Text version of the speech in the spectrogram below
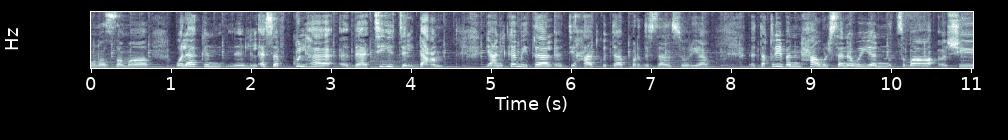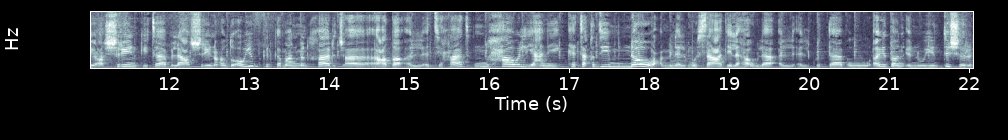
منظمات ولكن للأسف كلها ذاتية الدعم. يعني كمثال اتحاد كتاب كردستان سوريا. تقريبا نحاول سنويا نطبع شي 20 كتاب ل 20 عضو أو يمكن كمان من خارج أعضاء الاتحاد. نحاول يعني كتقديم نوع من المساعدة لهؤلاء ال- الكتاب وأيضا إنه ينتشر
